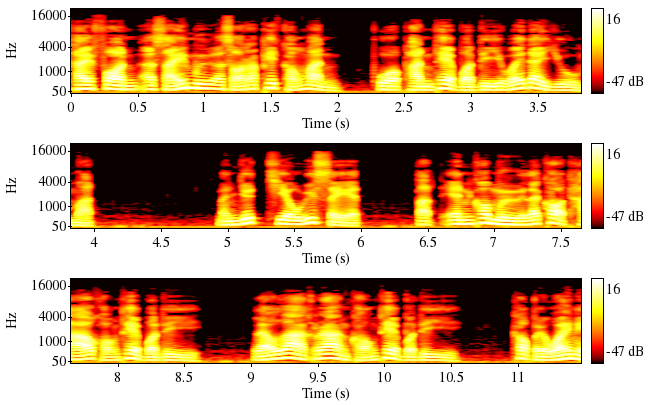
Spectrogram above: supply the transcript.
ไทฟอนอาศัยมืออสรพิษของมัน พัวพันเทพบดีไว้ได้อยู่หมัด มันยึดเคียววิเศษ ตัดเอ็นข้อมือและข้อเท้าของเทพบดี แล้วลากร่างของเทพบดี เข้าไปไว้ใน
